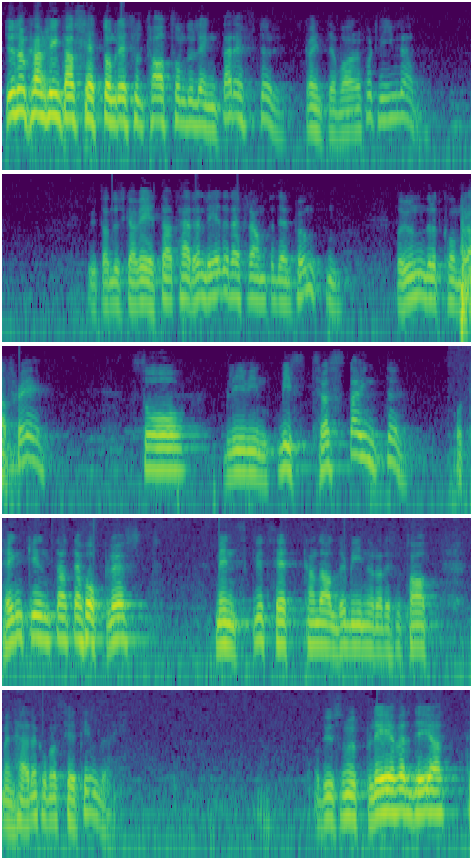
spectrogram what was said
Du som kanske inte har sett de resultat som du längtar efter, ska inte vara förtvivlad. Utan du ska veta att Herren leder dig fram till den punkten då undret kommer att ske. Så bliv inte, misströsta inte och tänk inte att det är hopplöst. Mänskligt sett kan det aldrig bli några resultat, men Herren kommer att se till dig. Och du som upplever det att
